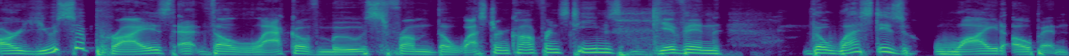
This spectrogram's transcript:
Are you surprised at the lack of moves from the Western Conference teams, given the West is wide open?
